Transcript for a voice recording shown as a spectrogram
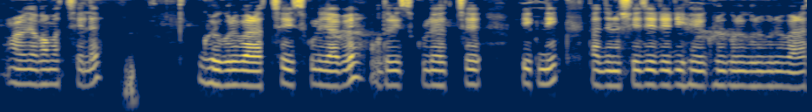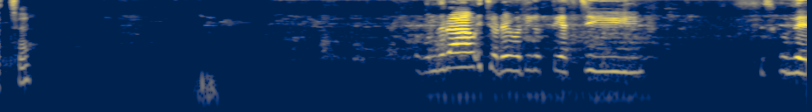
আর দেখো আমার ছেলে ঘুরে ঘুরে বেড়াচ্ছে, স্কুলে যাবে। ওদের স্কুলে হচ্ছে পিকনিক। তার জন্য সেজে রেডি হয়ে ঘুরে ঘুরে ঘুরে ঘুরে বেড়াচ্ছে। বন্ধুরা, আমি চড়ে ভর্তি করতে যাচ্ছি স্কুলে।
